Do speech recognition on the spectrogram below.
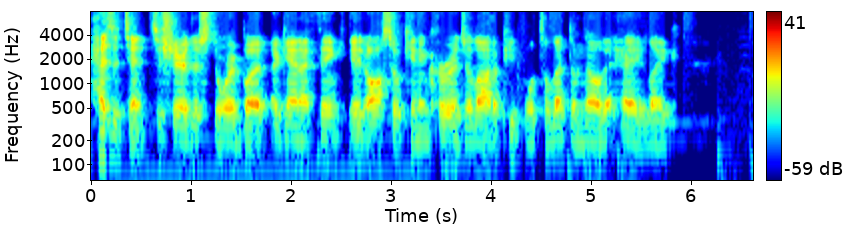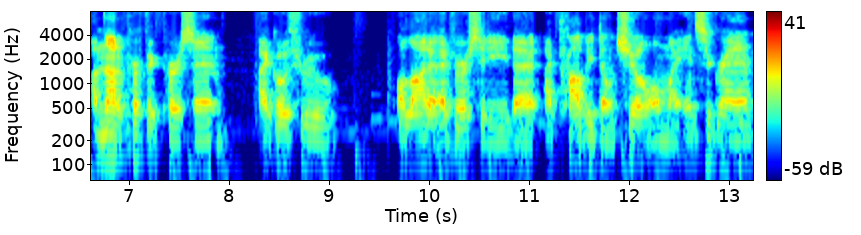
hesitant to share this story but again i think it also can encourage a lot of people to let them know that hey like i'm not a perfect person i go through a lot of adversity that i probably don't show on my instagram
